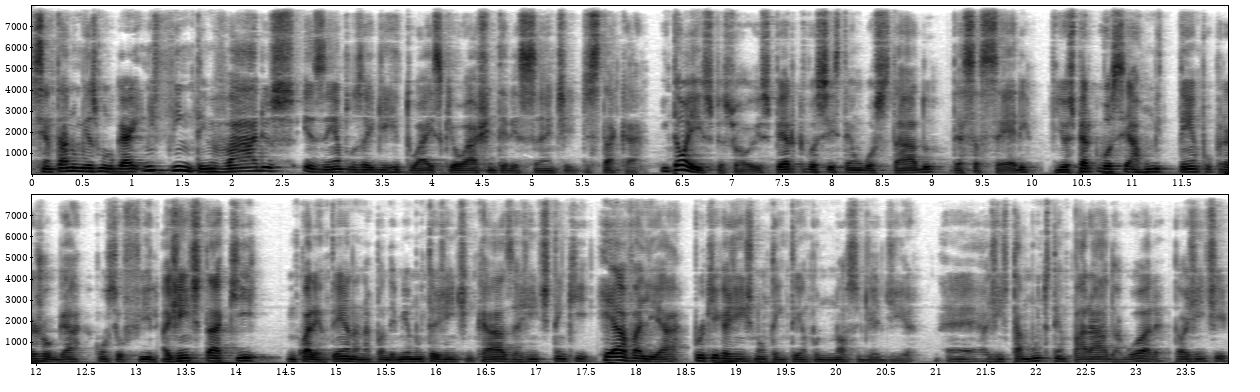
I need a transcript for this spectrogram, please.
sentar no mesmo lugar, enfim, tem vários exemplos aí de rituais que eu acho interessante destacar. Então é isso, pessoal. Eu espero que vocês tenham gostado dessa série e eu espero que você arrume tempo para jogar com seu filho. A gente está aqui em quarentena, na pandemia, muita gente em casa, a gente tem que reavaliar por que, que a gente não tem tempo no nosso dia a dia. É, a gente está muito tempo parado agora, então a gente,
